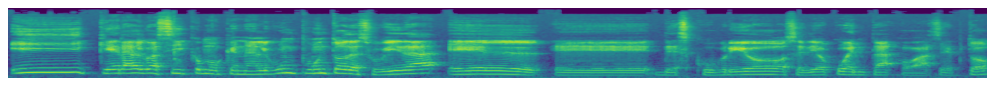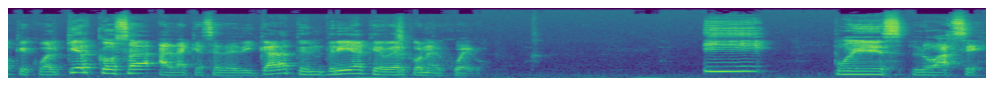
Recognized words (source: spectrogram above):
Y que era algo así como que en algún punto de su vida él eh, descubrió, se dio cuenta o aceptó que cualquier cosa a la que se dedicara tendría que ver con el juego. Y pues lo hace.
